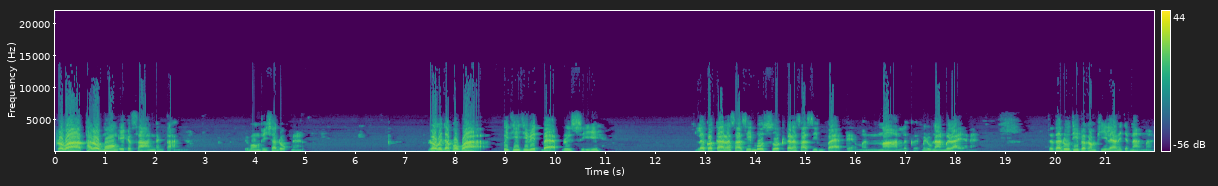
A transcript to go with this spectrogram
เพราะว่าถ้าเรามองเอกสารต่างๆหรือมองที่ชาดกนะฮะเราก็จะพบว่าวิถีชีวิตแบบฤาษี แล้วก็การรักษาศีลโบสถการรักษาศีลแปดเนี่ย มันนานเหลือเกิดไม่รู้นานเมื่อไหร่นะ แต่ถ้าดูที่ประคำพีแล้วเนี่ยจะนานมาก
